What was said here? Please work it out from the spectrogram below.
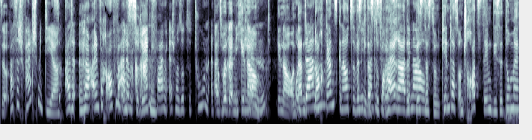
So, was ist falsch mit dir? Alter, hör einfach auf, Vor mit allem uns zu am reden. Anfang erstmal so zu tun, als, Als ob man nicht genau. kennt. Genau, und, Und dann, dann- doch ganz genau zu wissen, dass du verheiratet genau. bist, dass du ein Kind hast und trotzdem diese dumme,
